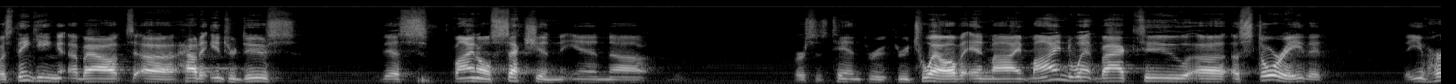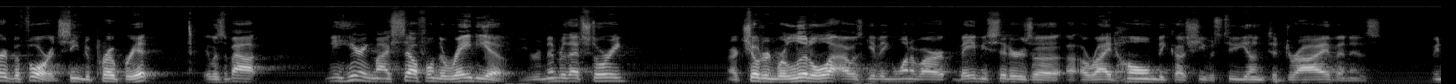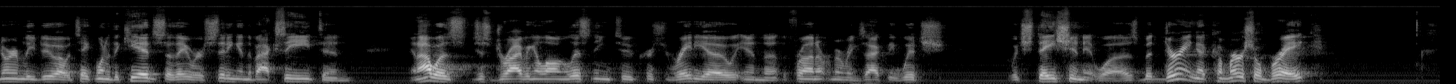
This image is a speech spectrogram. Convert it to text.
was thinking about uh, how to introduce this final section in uh, verses 10 through, through 12, and my mind went back to uh, a story that, that you've heard before. It seemed appropriate. It was about me hearing myself on the radio. You remember that story? Our children were little. I was giving one of our babysitters a, a ride home because she was too young to drive, and as we normally do, I would take one of the kids, so they were sitting in the back seat, and and I was just driving along listening to Christian radio in the, the front. I don't remember exactly which which station it was, but during a commercial break,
